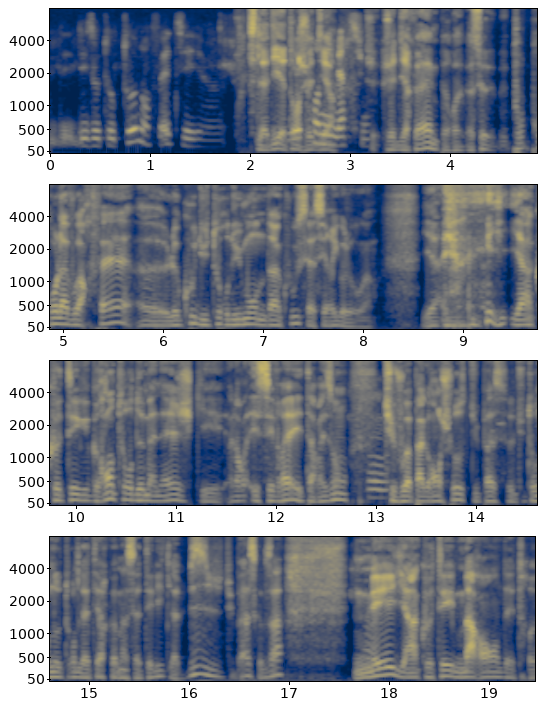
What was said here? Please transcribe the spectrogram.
des, des autochtones en fait. Et, euh, Cela dit, et attends, je vais dire. Je, je vais dire quand même, parce que pour, pour l'avoir fait, euh, le coup du tour du monde d'un coup, c'est assez rigolo. hein. Il, y a, il y a un côté grand tour de manège qui est. Alors, et c'est vrai, et t'as raison, Mm. tu vois pas grand chose, tu passes, tu tournes autour de la Terre comme un satellite, là, bzzz, tu passes comme ça. Mais il y a un côté marrant d'être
